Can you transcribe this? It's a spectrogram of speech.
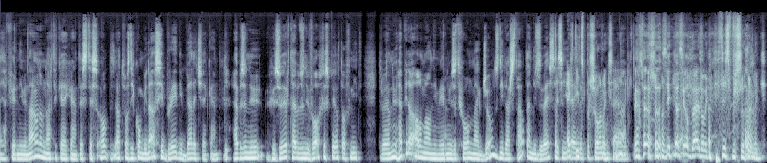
Je hebt weer nieuwe namen om naar te kijken. Het, is, het, is al, ja, het was die combinatie Brady-Belichick. En hebben ze nu gezeurd, hebben ze nu vals gespeeld of niet? Terwijl nu heb je dat allemaal niet meer. Nu is het gewoon Mac Jones die daar staat en die bewijst Het dat is hij echt iets eigenlijk persoonlijks op ja. eigenlijk. Dat, is, dat is heel duidelijk. Het is persoonlijk.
